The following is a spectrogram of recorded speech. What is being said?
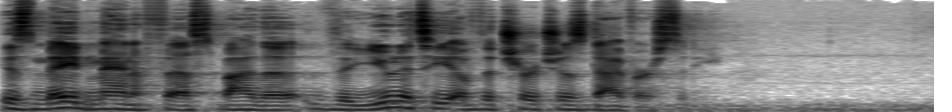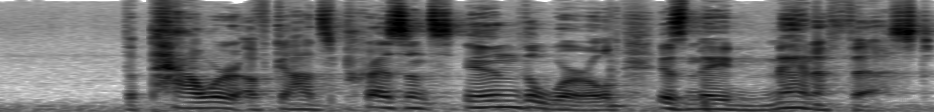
is made manifest by the, the unity of the church's diversity. The power of God's presence in the world is made manifest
